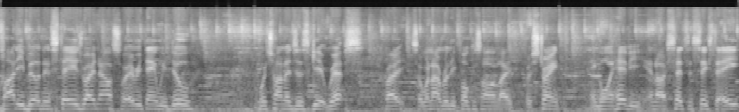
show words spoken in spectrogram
bodybuilding stage right now. So everything we do, we're trying to just get reps, right? So we're not really focused on like for strength and going heavy in our sets of six to eight.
